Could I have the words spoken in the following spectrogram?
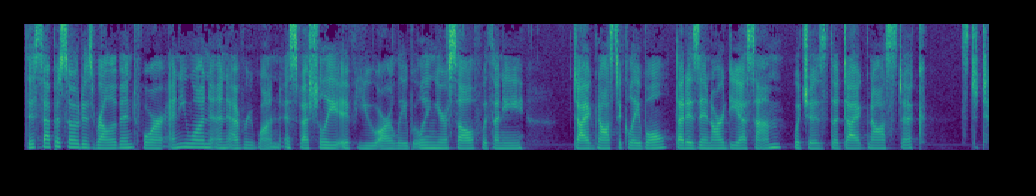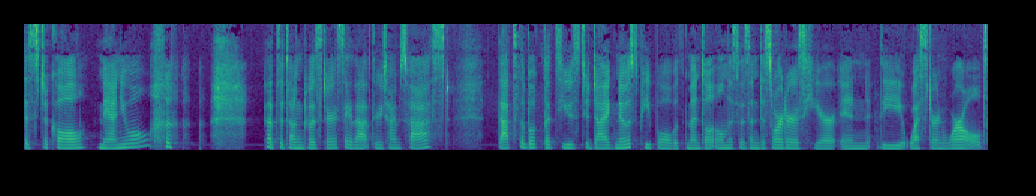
This episode is relevant for anyone and everyone, especially if you are labeling yourself with any diagnostic label that is in our DSM, which is the Diagnostic Statistical Manual. that's a tongue twister. Say that three times fast. That's the book that's used to diagnose people with mental illnesses and disorders here in the Western world.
